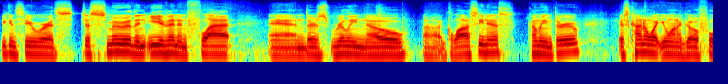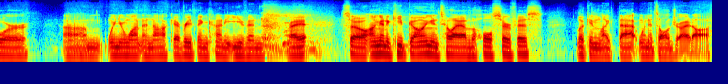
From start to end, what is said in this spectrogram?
you can see where it's just smooth and even and flat, and there's really no uh, glossiness coming through. It's kind of what you want to go for um, when you're wanting to knock everything kind of even, right? So I'm gonna keep going until I have the whole surface looking like that when it's all dried off.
